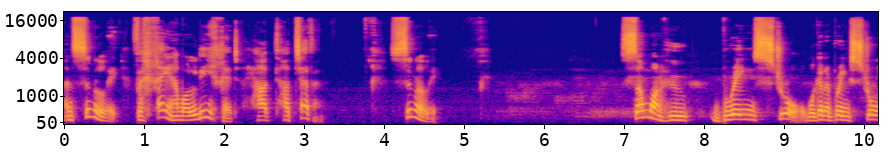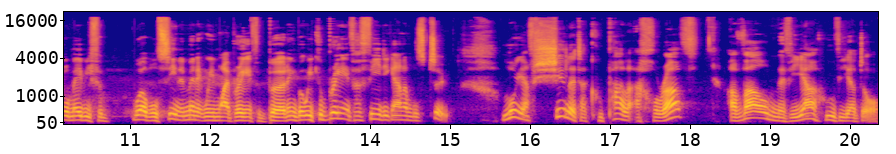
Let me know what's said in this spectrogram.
And similarly, Similarly, someone who brings straw, we're going to bring straw maybe for well, we'll see in a minute, we might bring it for burning, but we could bring it for feeding animals too. Lo yafshil kupala achorav, aval meviyahu viyador.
